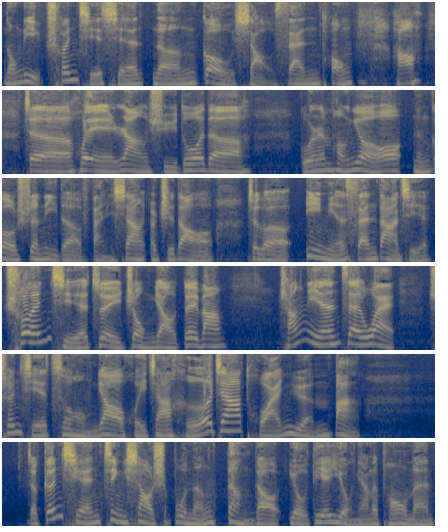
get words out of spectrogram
农历春节前能够小三通，好，这会让许多的。国人朋友能够顺利的返乡，要知道哦，这个一年三大节，春节最重要，对吧？常年在外，春节总要回家阖家团圆吧。这跟前尽孝是不能等的，有爹有娘的朋友们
